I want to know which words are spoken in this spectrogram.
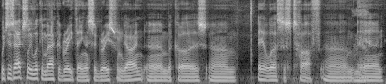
Which is actually looking back a great thing. That's a grace from God um, because um, ALS is tough yeah. and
